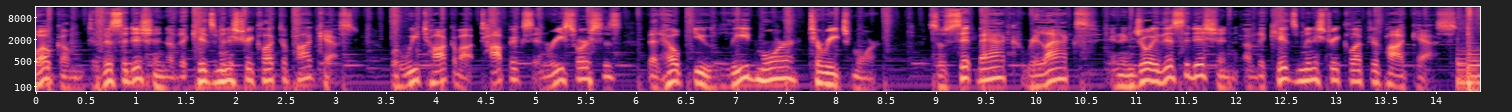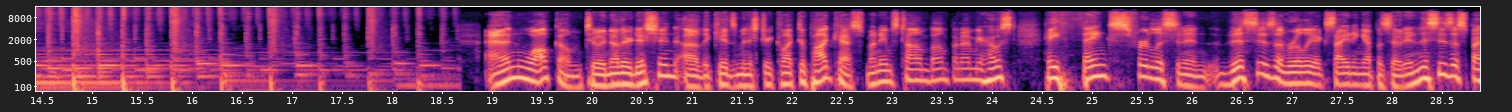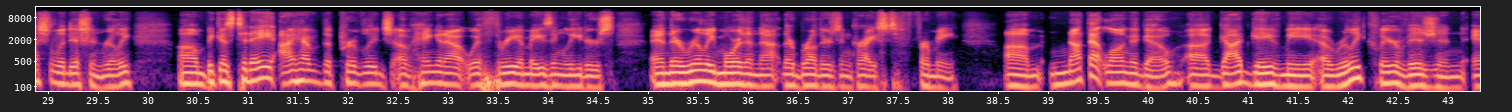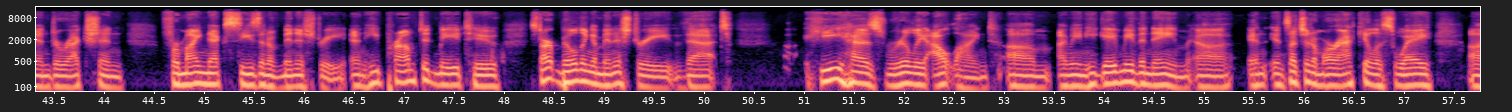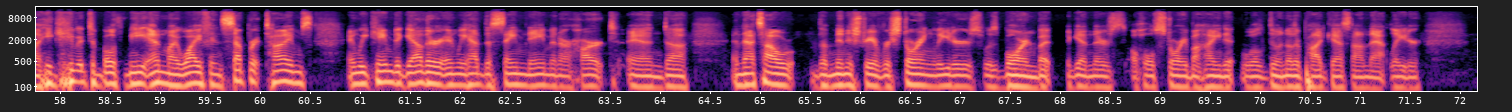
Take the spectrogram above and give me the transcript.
Welcome to this edition of the Kids Ministry Collective podcast, where we talk about topics and resources that help you lead more to reach more. So sit back, relax, and enjoy this edition of the Kids Ministry Collective podcast. And welcome to another edition of the Kids Ministry Collective podcast. My name's Tom Bump and I'm your host. Hey, thanks for listening. This is a really exciting episode, and this is a special edition, really, um, because today I have the privilege of hanging out with three amazing leaders, and they're really more than that. They're brothers in Christ for me. Um, not that long ago, uh, God gave me a really clear vision and direction for my next season of ministry. And he prompted me to start building a ministry that he has really outlined. Um, I mean, he gave me the name uh, in, in such a miraculous way. Uh, he gave it to both me and my wife in separate times, and we came together and we had the same name in our heart. And uh, and that's how the ministry of restoring leaders was born. But again, there's a whole story behind it. We'll do another podcast on that later.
